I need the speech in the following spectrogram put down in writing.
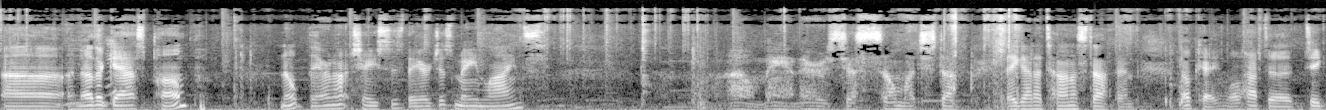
Uh, another gas pump. Nope, they are not chases. They are just main lines. Oh man, there is just so much stuff. They got a ton of stuff in. Okay, we'll have to dig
